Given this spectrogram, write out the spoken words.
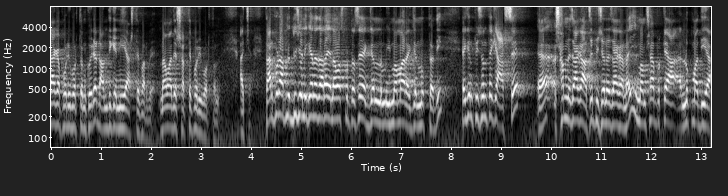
জায়গা পরিবর্তন করে ডান দিকে নিয়ে আসতে পারবে, নামাজের স্বার্থে পরিবর্তন। আচ্ছা তারপরে আপনি দুজন এখানে দাঁড়ায় নামাজ পড়তেছে? একজন ইমাম আর একজন মুক্তাদি। একজন পিছন থেকে আসছে সামনে জায়গা আছে, পিছনে জায়গা নাই। ইমাম সাহেবকে লুকমা দিয়া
